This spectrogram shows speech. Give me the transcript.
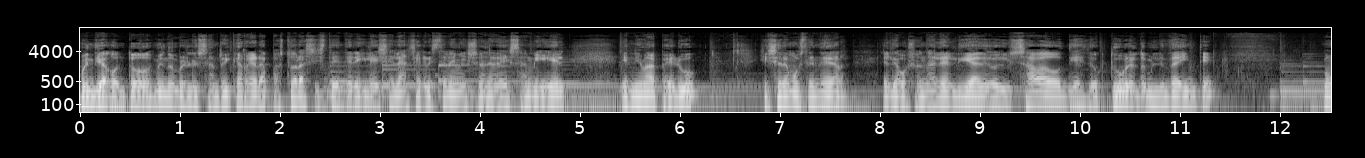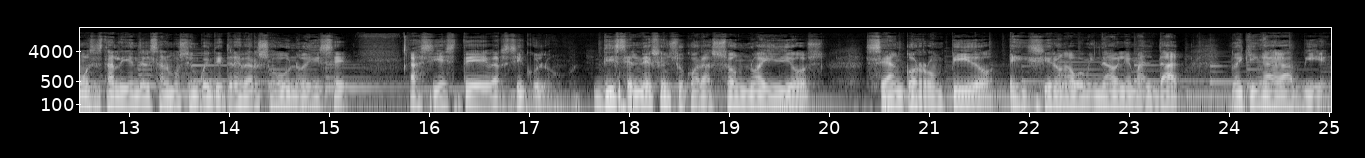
Buen día con todos, mi nombre es Luis Enrique Herrera, pastor asistente de la Iglesia Alianza Cristiana y Misionera de San Miguel en Lima, Perú. Quisiéramos tener el devocional del día de hoy, sábado 10 de octubre del 2020. Vamos a estar leyendo el Salmo 53, verso 1. Dice así este versículo. Dice el necio en su corazón, no hay Dios, se han corrompido e hicieron abominable maldad, no hay quien haga bien.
